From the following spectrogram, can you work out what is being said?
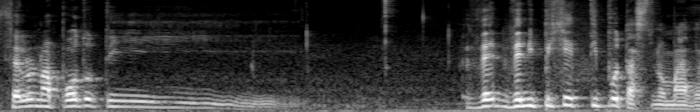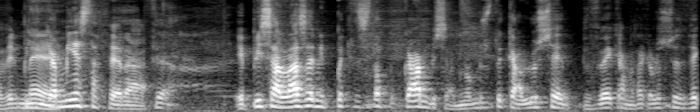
θέλω να πω το ότι δεν, δεν υπήρχε τίποτα στην ομάδα, δεν υπήρχε Ναι. καμία σταθερά. Επίσης, αλλάζαν οι παίκτες τα που κάμπησαν. Νομίζω ότι καλούσε 10, μετά καλούσε 10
